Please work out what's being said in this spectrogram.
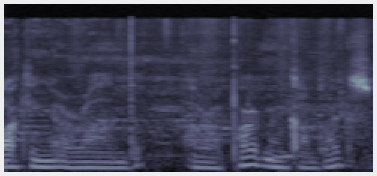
walking around our apartment complex.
